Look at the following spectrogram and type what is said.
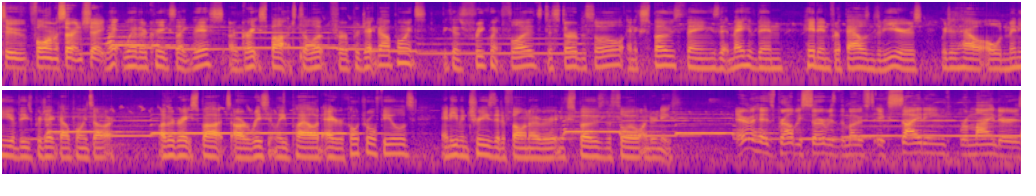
to form a certain shape. Wet weather creeks like this are great spots to look for projectile points because frequent floods disturb the soil and expose things that may have been hidden for thousands of years, which is how old many of these projectile points are. Other great spots are recently plowed agricultural fields and even trees that have fallen over and exposed the soil underneath. Arrowheads probably serve as the most exciting reminders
